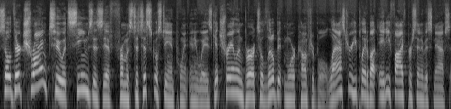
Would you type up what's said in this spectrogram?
So they're trying to, it seems as if, from a statistical standpoint, anyways, get Treylon Burks a little bit more comfortable. Last year, he played about 85% of his snaps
